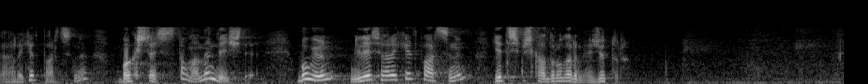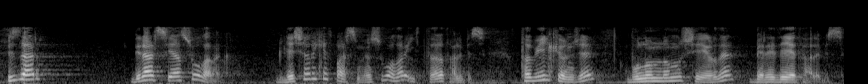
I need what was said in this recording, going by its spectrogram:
Hareket Partisi'ne bakış açısı tamamen değişti. Bugün Milliyetçi Hareket Partisi'nin yetişmiş kadroları mevcuttur. Bizler birer siyasi olarak Milliyetçi Hareket Partisi mensubu olarak iktidara talibiz. Tabii ilk önce bulunduğumuz şehirde belediye talibiz.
